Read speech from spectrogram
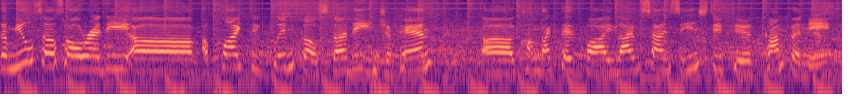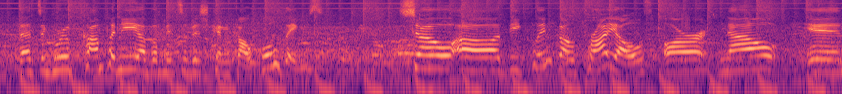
the Muse cells already uh, applied to clinical study in Japan uh, conducted by Life Science Institute company. That's a group company of Mitsubishi Chemical Holdings. So uh, the clinical trials are now in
